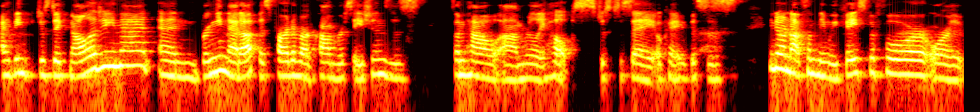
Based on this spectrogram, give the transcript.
I think just acknowledging that and bringing that up as part of our conversations is somehow um, really helps just to say, okay, this is, you know, not something we faced before, or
